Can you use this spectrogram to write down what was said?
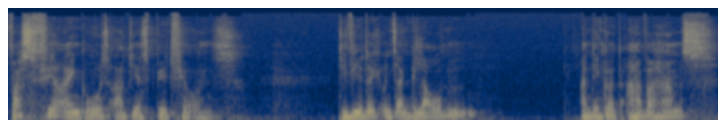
Was für ein großartiges Bild für uns, die wir durch unseren Glauben an den Gott Abrahams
